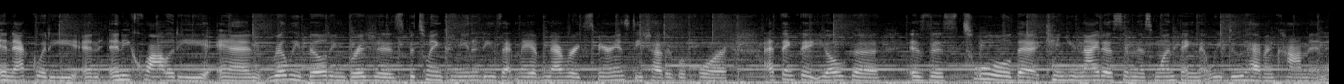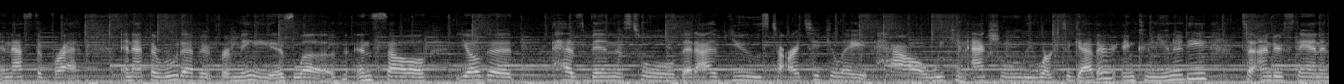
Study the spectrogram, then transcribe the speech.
inequity and inequality and really building bridges between communities that may have never experienced each other before. I think that yoga is this tool that can unite us in this one thing that we do have in common, and that's the breath. And at the root of it for me is love. And so yoga has been this tool that I've used to articulate how we can actually work together in community to understand and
